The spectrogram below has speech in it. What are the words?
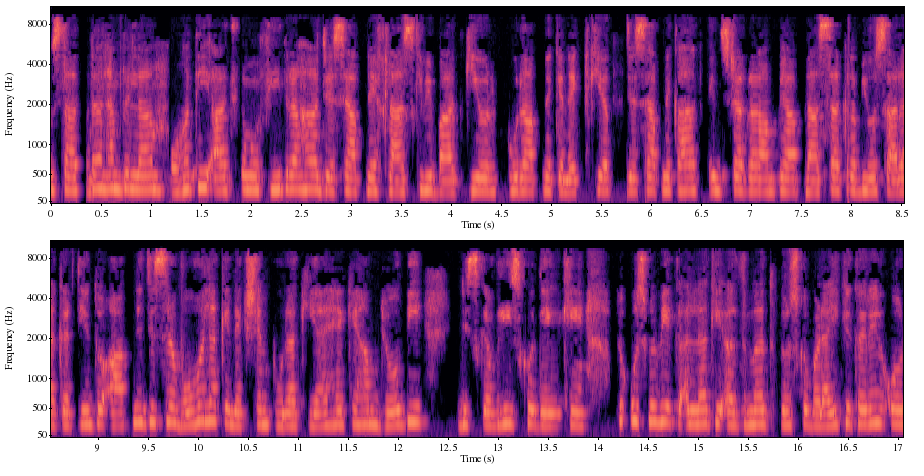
استاد الحمد للہ بہت ہی آج کا مفید رہا۔ جیسے آپ نے اخلاص کی بھی بات کی اور پورا آپ نے کنیکٹ کیا۔ جیسے آپ نے کہا انسٹاگرام پہ آپ ناسا کا بھی وہ سارا کرتی ہیں، تو آپ نے جس طرح وہ والا کنیکشن پورا کیا ہے کہ ہم جو بھی ڈسکوریز کو دیکھیں، تو اس میں بھی ایک اللہ کی عظمت اس کو بڑائی کے کریں اور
